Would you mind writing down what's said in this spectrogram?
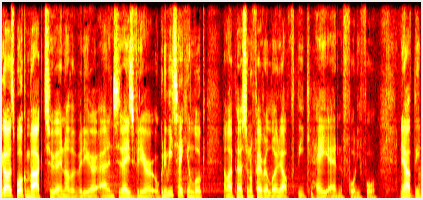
guys, welcome back to another video and in today's video we're going to be taking a look at my personal favorite loadout for the KN44. Now the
